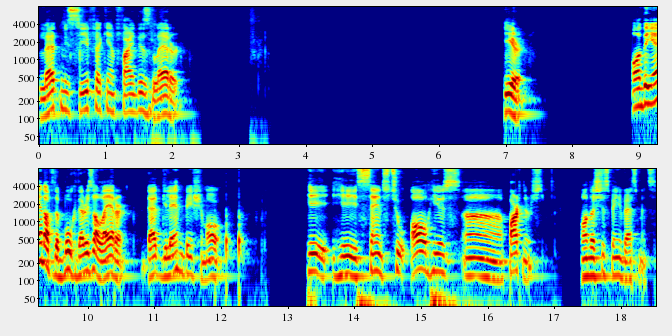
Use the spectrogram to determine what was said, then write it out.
Let me see if I can find this letter. Here. On the end of the book, there is a letter that Guilherme Benchimol he he sends to all his uh, partners on the XP investments.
